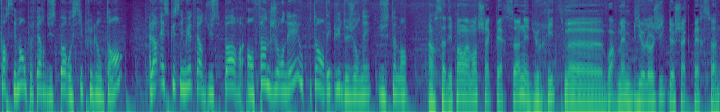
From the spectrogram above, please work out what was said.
forcément, on peut faire du sport aussi plus longtemps. Alors, est-ce que c'est mieux de faire du sport en fin de journée ou plutôt en début de journée, justement Alors, ça dépend vraiment de chaque personne et du rythme, euh, voire même biologique de chaque personne.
